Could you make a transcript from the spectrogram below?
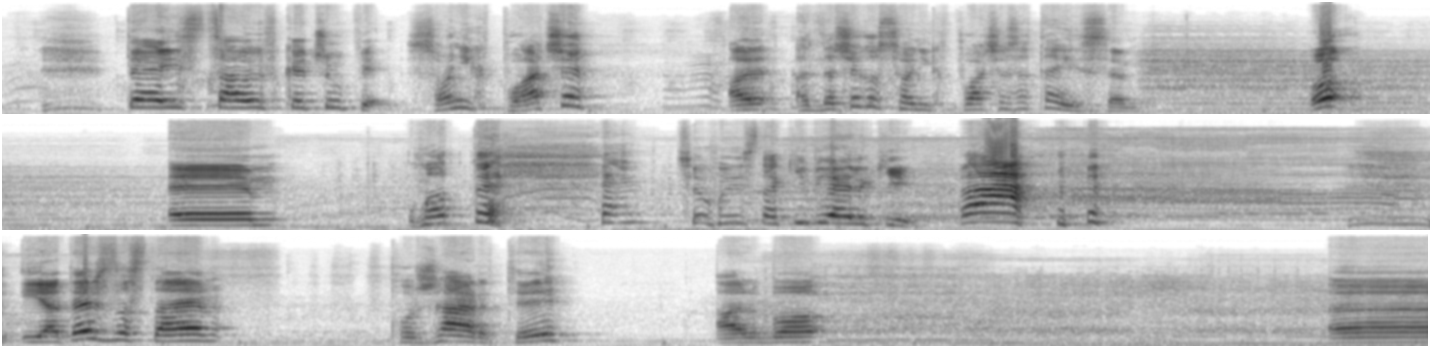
Tails cały w keczupie. Sonic płacze? Ale a dlaczego Sonic płacze za Tailsem? O! Ehm... What the... Czemu jest taki wielki? A! I ja też zostałem pożarty albo eee,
